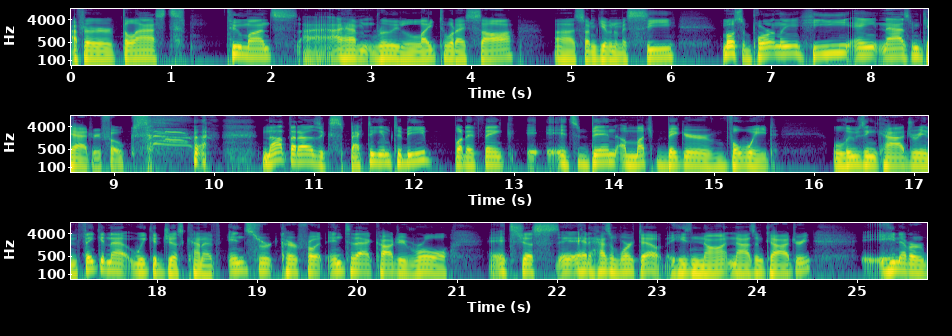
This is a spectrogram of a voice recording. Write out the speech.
after the last two months i, I haven't really liked what i saw uh, so i'm giving him a c most importantly, he ain't Nazem Kadri, folks. Not that I was expecting him to be, but I think it's been a much bigger void losing Kadri and thinking that we could just kind of insert Kerfoot into that Kadri role. It's just, it hasn't worked out. He's not Nazem Kadri. He never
